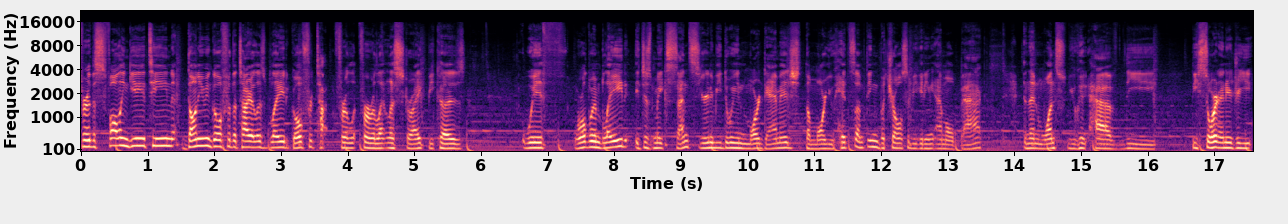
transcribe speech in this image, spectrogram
for this falling guillotine don't even go for the tireless blade go for for for relentless strike because with Whirlwind Blade, it just makes sense. You're to be doing more damage the more you hit something, but you'll also be getting ammo back. And then once you have the the sword energy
